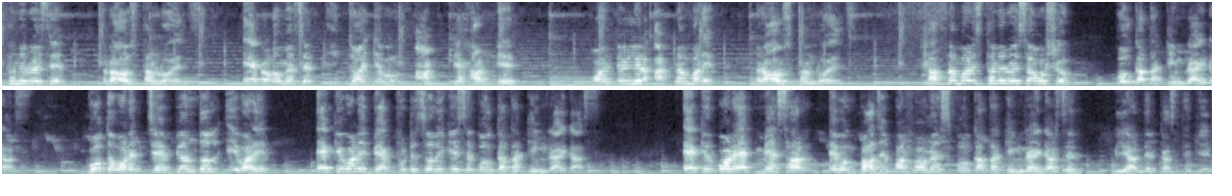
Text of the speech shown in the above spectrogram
স্থানে রয়েছে রাজস্থান রয়্যালস। এগারো ম্যাচে তিন জয় এবং আটটি হার নিয়ে পয়েন্ট টেবিলের আট নম্বরে রাজস্থান রয়্যালস। সাত নম্বর স্থানে রয়েছে অবশ্য কলকাতা কিং রাইডার্স। গতবারের চ্যাম্পিয়ন দল এবারে একেবারে ব্যাকফুটে চলে গিয়েছে কলকাতা কিং রাইডার্স একের পর এক হার এবং বাজে পারফরমেন্স কলকাতা কিং রাইডার্সের প্লেয়ারদের কাছ থেকে।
